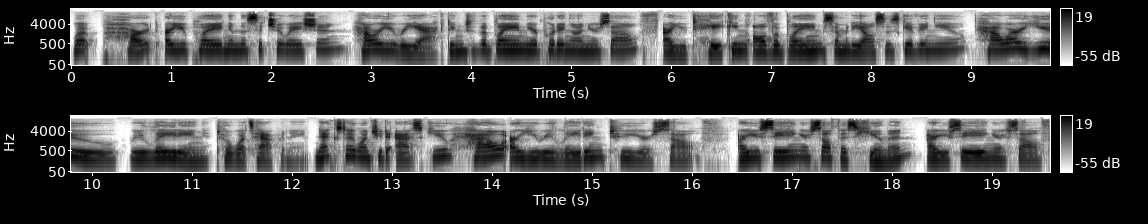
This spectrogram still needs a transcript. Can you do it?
What part are you playing in the situation? How are you reacting to the blame you're putting on yourself? Are you taking all the blame somebody else is giving you? How are you relating to what's happening? Next, I want you to ask you, how are you relating to yourself? Are you seeing yourself as human? Are you seeing yourself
